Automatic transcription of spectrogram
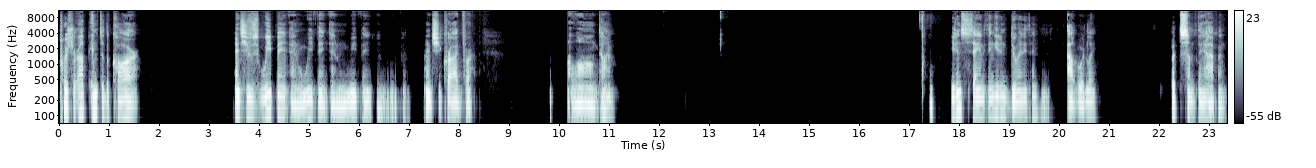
push her up into the car. And she was weeping and weeping and weeping and weeping. And she cried for a long time. He didn't say anything, he didn't do anything outwardly. But something happened.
